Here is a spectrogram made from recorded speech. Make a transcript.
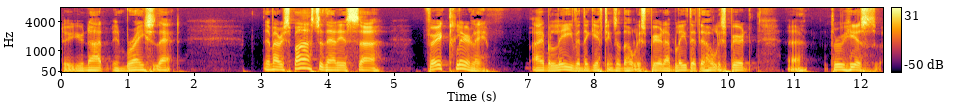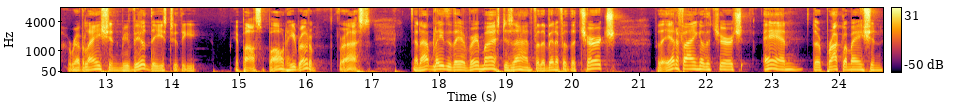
Do you not embrace that? Then my response to that is uh, very clearly, I believe in the giftings of the Holy Spirit. I believe that the Holy Spirit, uh, through His revelation, revealed these to the Apostle Paul, and he wrote them for us. And I believe that they are very much designed for the benefit of the church, for the edifying of the church, and the proclamation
